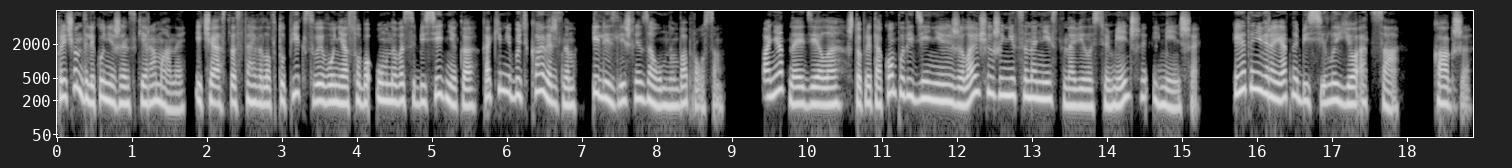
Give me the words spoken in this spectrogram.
причем далеко не женские романы, и часто ставила в тупик своего не особо умного собеседника каким-нибудь каверзным или излишне заумным вопросом. Понятное дело, что при таком поведении желающих жениться на ней становилось все меньше и меньше. И это невероятно бесило ее отца. Как же,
